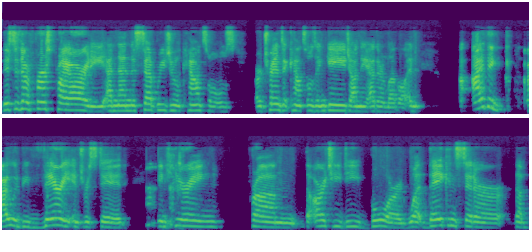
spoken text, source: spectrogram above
this is our first priority and then the sub-regional councils or transit councils engage on the other level. And I think I would be very interested in hearing from the RTD board what they consider the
